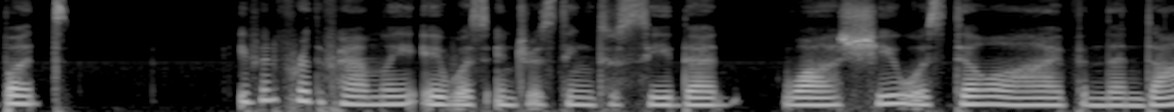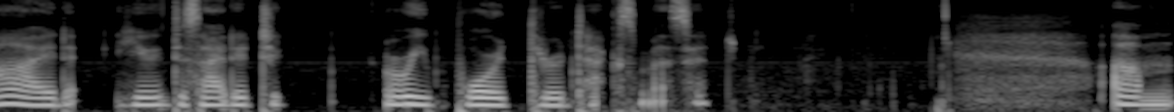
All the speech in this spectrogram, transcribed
But even for the family, it was interesting to see that while she was still alive and then died, he decided to report through text message. Um,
